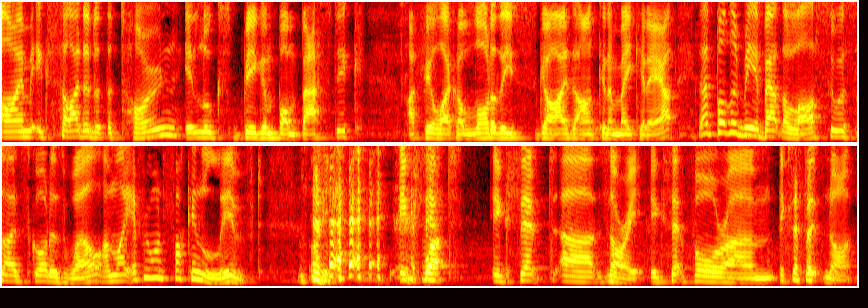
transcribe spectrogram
I'm excited at the tone. It looks big and bombastic. I feel like a lot of these guys aren't going to make it out. That bothered me about the last Suicide Squad as well. I'm like, everyone fucking lived, like, except except uh, sorry, except for um, Except for- Slipknot.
